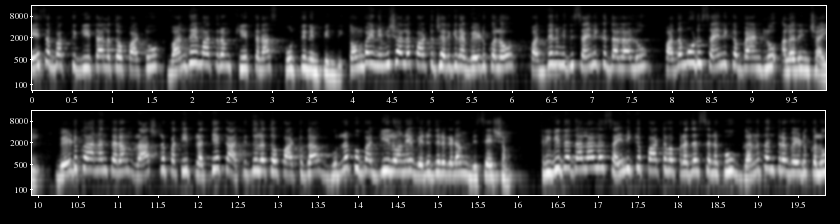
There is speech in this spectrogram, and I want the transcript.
దేశభక్తి గీతాలతో పాటు వందే మాత్రం కీర్తన స్ఫూర్తి నింపింది. తొంభై నిమిషాల పాటు జరిగిన వేడుకలో పద్దెనిమిది సైనిక దళాలు పదమూడు సైనిక బ్యాండ్లు అలరించాయి. వేడుక అనంతరం రాష్ట్రపతి ప్రత్యేక అతిథులతో పాటు పాటుగా గుర్రపు బగ్గీలోనే వెనుదిరగడం విశేషం. త్రివిధ దళాల సైనిక పాటవ ప్రదర్శనకు గణతంత్ర వేడుకలు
